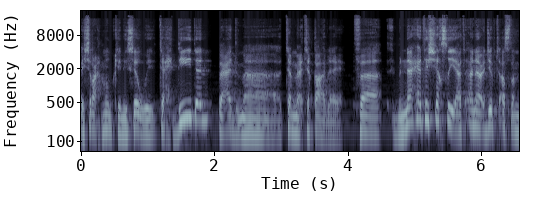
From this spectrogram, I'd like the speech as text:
إيش راح ممكن يسوي تحديدا بعد ما تم اعتقاله يعني. فمن ناحية الشخصيات أنا أعجبت أصلا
